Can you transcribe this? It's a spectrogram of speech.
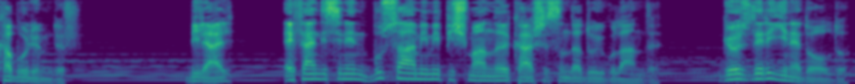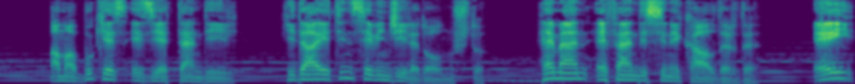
kabulümdür. Bilal, efendisinin bu samimi pişmanlığı karşısında duygulandı. Gözleri yine doldu. Ama bu kez eziyetten değil, hidayetin sevinciyle dolmuştu. Hemen efendisini kaldırdı. Ey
